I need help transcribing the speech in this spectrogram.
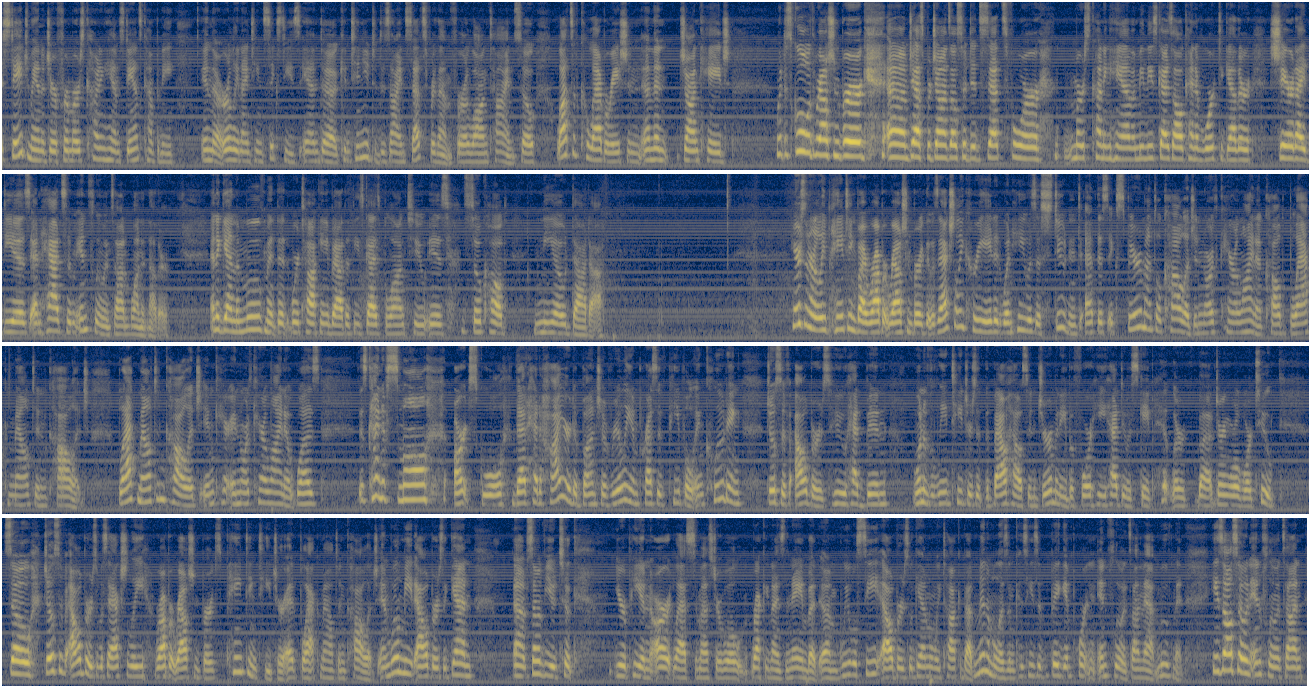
stage manager for Merce Cunningham's dance company in the early 1960s and uh, continued to design sets for them for a long time. So lots of collaboration. And then John Cage Went to school with Rauschenberg. Um, Jasper Johns also did sets for Merce Cunningham. I mean, these guys all kind of worked together, shared ideas, and had some influence on one another. And again, the movement that we're talking about that these guys belong to is so-called Neo-Dada. Here's an early painting by Robert Rauschenberg that was actually created when he was a student at this experimental college in North Carolina called Black Mountain College. Black Mountain College in, in North Carolina was this kind of small art school that had hired a bunch of really impressive people, including Josef Albers, who had been one of the lead teachers at the Bauhaus in Germany before he had to escape Hitler uh, during World War II. So Josef Albers was actually Robert Rauschenberg's painting teacher at Black Mountain College. And we'll meet Albers again. Uh, some of you took European art last semester will recognize the name, but um, we will see Albers again when we talk about minimalism because he's a big important influence on that movement. He's also an influence on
